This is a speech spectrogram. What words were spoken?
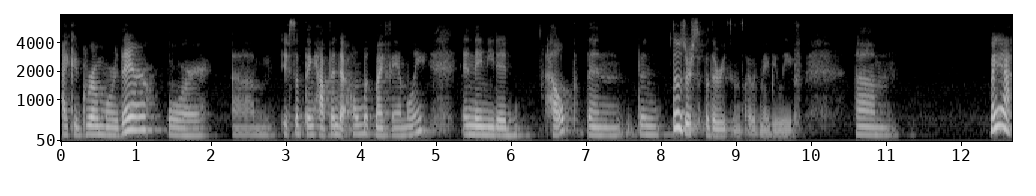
I could grow more there, or um, if something happened at home with my family and they needed help, then then those are some of the reasons I would maybe leave. Um, but yeah,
